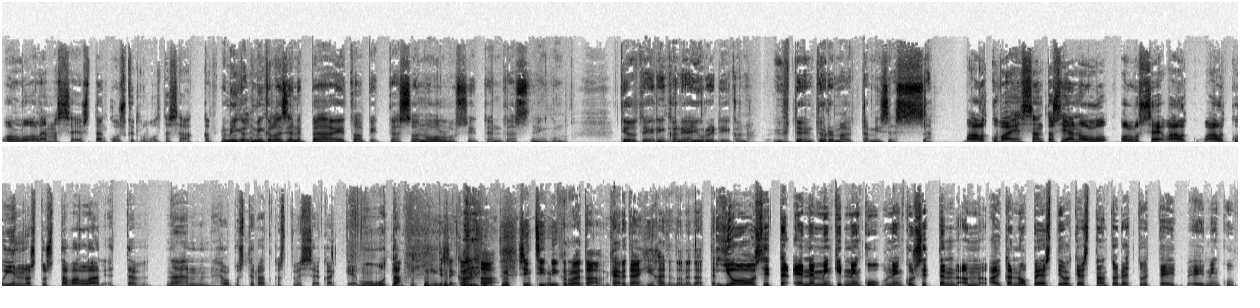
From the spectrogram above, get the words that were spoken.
ollut olemassa jostain 60-luvulta saakka. No minkä, minkälaisia ne pääetapit tässä on ollut sitten tässä niin kuin tietotekniikan ja juridiikan yhteen törmäyttämisessä? Alkuvaiheessa on tosiaan ollut, ollut se alku, alkuinnostus tavallaan, että näähän on helposti ratkaistavissa ja kaikkea muuta. ja se kantaa. Sitten sit niinku ruvetaan, kääritään hihat ja todetaan, että... Joo, sitten ennemminkin niin kuin, niin kuin sitten on aika nopeasti oikeastaan todettu, että ei, ei niin kuin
